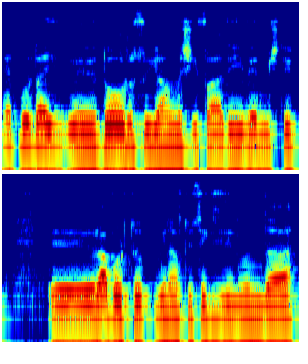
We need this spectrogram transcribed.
Evet burada e, doğrusu yanlış ifadeyi vermiştik. E, Robert Hooke 1608 yılında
